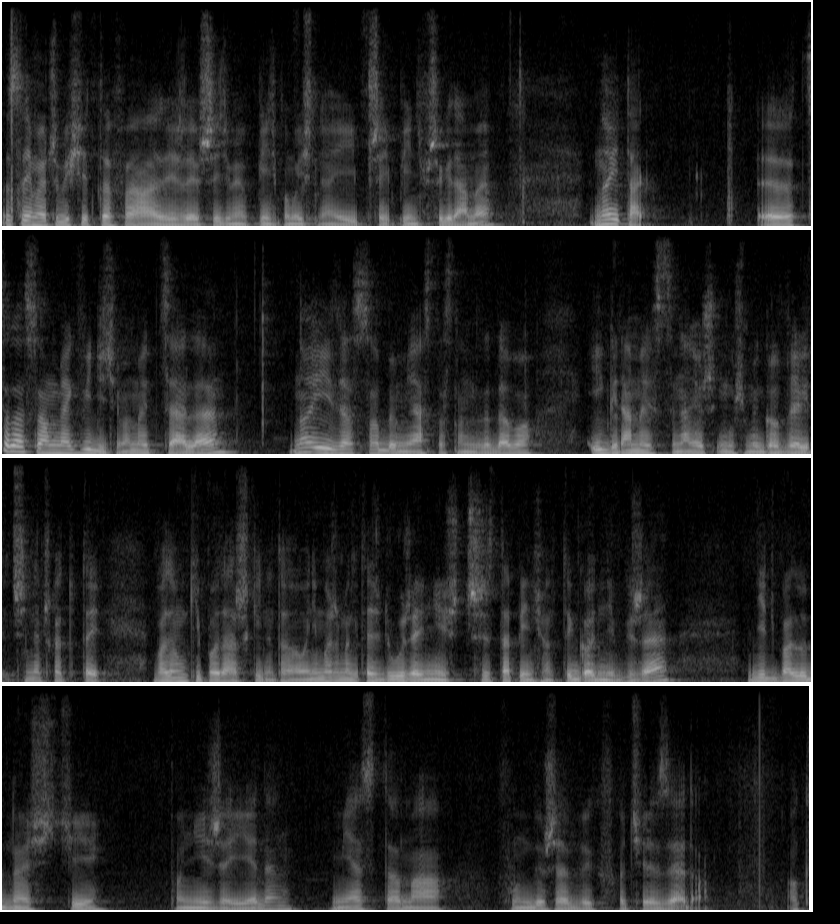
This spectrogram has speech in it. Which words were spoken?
Dostajemy oczywiście trofea, jeżeli przejdziemy pięć pomyślne i przy- pięć przegramy. No i tak, y, cele są jak widzicie, mamy cele, no i zasoby miasta standardowo i gramy scenariusz i musimy go wygrać. Czyli na przykład tutaj warunki porażki, no to nie możemy grać dłużej niż 350 tygodni w grze. Liczba ludności poniżej 1. Miasto ma fundusze w kwocie 0. Ok,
